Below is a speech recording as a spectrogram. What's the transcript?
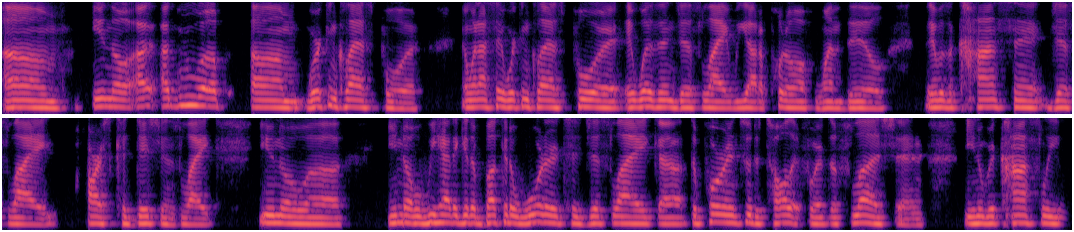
Um, you know, I, I grew up um, working class poor. And when I say working class poor, it wasn't just like we got to put off one bill. There was a constant, just like harsh conditions, like, you know, uh, you know, we had to get a bucket of water to just like uh, to pour into the toilet for it to flush, and you know, we're constantly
